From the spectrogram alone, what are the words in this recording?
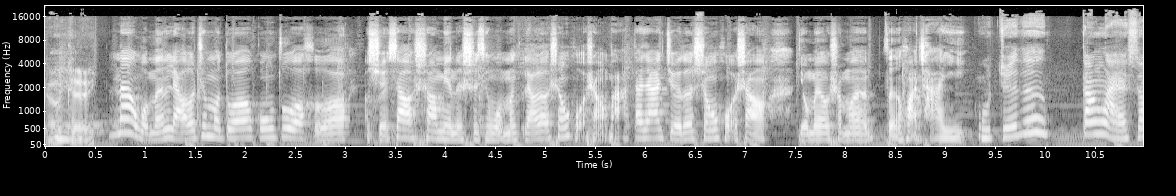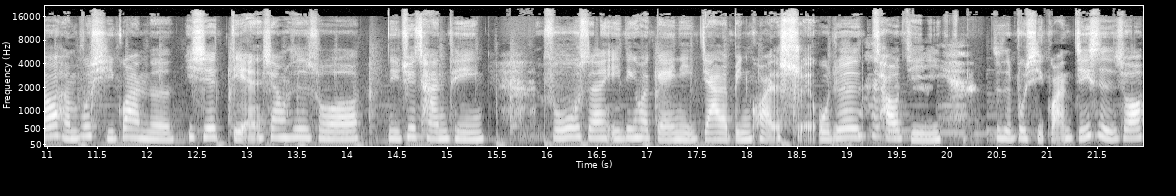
OK，那我们聊了这么多工作和学校上面的事情，我们聊聊生活上吧。大家觉得生活上有没有没有什么文化差异？我觉得刚来的时候很不习惯的一些点，像是说你去餐厅，服务生一定会给你加了冰块的水，我觉得超级 就是不习惯。即使说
